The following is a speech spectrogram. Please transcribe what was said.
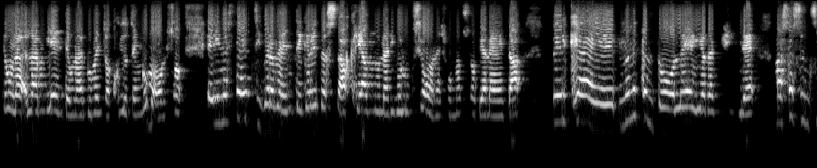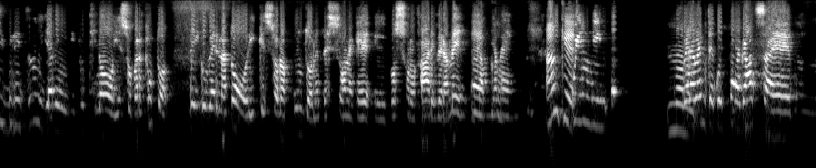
è una, l'ambiente è un argomento a cui io tengo molto e in effetti veramente Greta sta creando una rivoluzione sul nostro pianeta perché non è tanto lei ad agire, ma sta sensibilizzando gli animi di tutti noi e soprattutto dei governatori, che sono appunto le persone che eh, possono fare veramente ecco. cambiamenti. Anche... Quindi non veramente questa ragazza è mm,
